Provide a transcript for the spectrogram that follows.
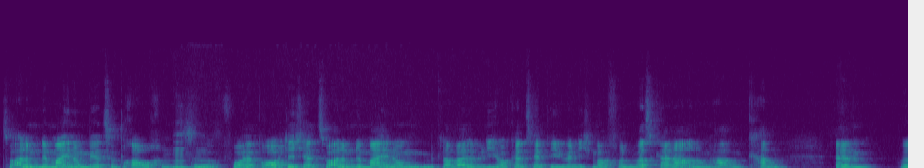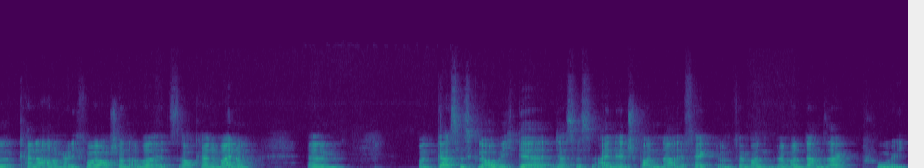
zu allem eine Meinung mehr zu brauchen. Mhm. Also vorher brauchte ich ja zu allem eine Meinung. Mittlerweile bin ich auch ganz happy, wenn ich mal von was keine Ahnung haben kann. Ähm, keine Ahnung hatte ich vorher auch schon, aber jetzt auch keine Meinung. Ähm, und das ist, glaube ich, der, das ist ein entspannender Effekt. Und wenn man, wenn man dann sagt, puh, ich,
